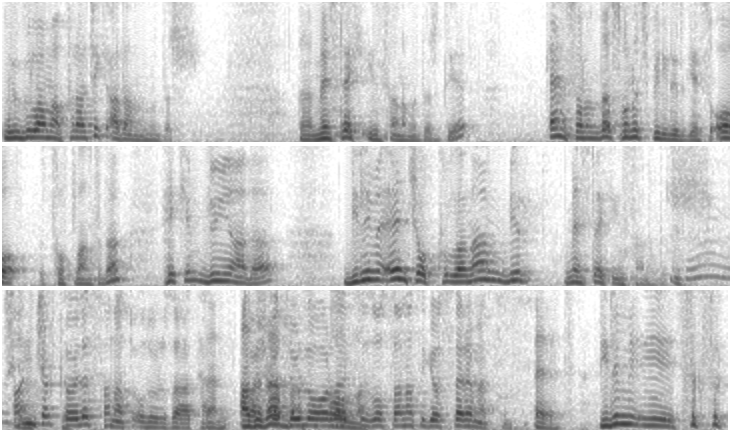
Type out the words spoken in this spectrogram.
uygulama, pratik adam mıdır? E, Meslek insanı mıdır diye. En sonunda sonuç bildirgesi o toplantıdan hekim dünyada bilimi en çok kullanan bir meslek insanıdır. Şeyi Ancak çıktı. böyle sanat olur zaten. Yani adı Başka da türlü orada olmaz. siz o sanatı gösteremezsiniz. Evet. Bilim e, sık sık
